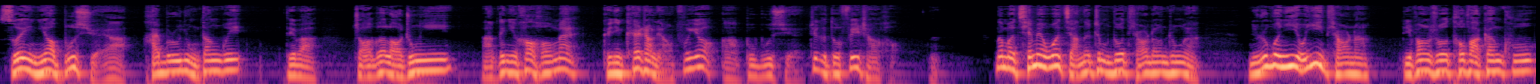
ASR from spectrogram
所以你要补血呀，还不如用当归，对吧？找个老中医啊，给你号号脉，给你开上两副药啊，补补血，这个都非常好。嗯，那么前面我讲的这么多条当中啊，你如果你有一条呢，比方说头发干枯、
